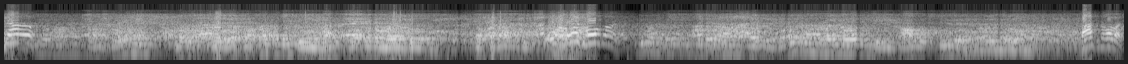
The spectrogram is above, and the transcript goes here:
Genau. Kaputt, Robert! Warten, Robert!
